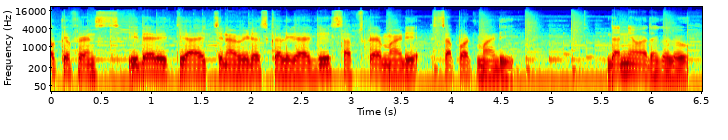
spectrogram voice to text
ಓಕೆ ಫ್ರೆಂಡ್ಸ್, ಇದೇ ರೀತಿಯ ಹೆಚ್ಚಿನ ವೀಡಿಯೋಸ್ಗಳಿಗಾಗಿ ಸಬ್ಸ್ಕ್ರೈಬ್ ಮಾಡಿ ಸಪೋರ್ಟ್ ಮಾಡಿ. ಧನ್ಯವಾದಗಳು.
